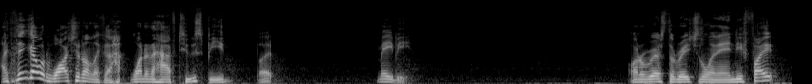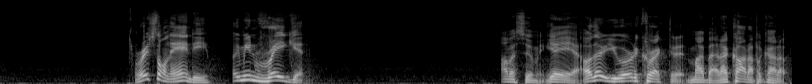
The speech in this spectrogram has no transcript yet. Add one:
I think I would watch it on like a one and a half, two speed, but maybe. On to rest the Rachel and Andy fight. Rachel and Andy. I mean Reagan. I'm assuming. Yeah, yeah, yeah. Oh, there you already corrected it. My bad. I caught up. I caught up.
